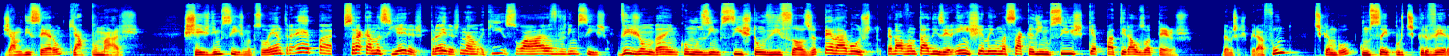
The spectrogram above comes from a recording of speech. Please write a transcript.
Já me disseram que há pomares cheios de imbecis. Uma pessoa entra, epá, será que há macieiras, pereiras? Não, aqui só há árvores de imbecis. Vejam bem como os imbecis estão viçosos, até dá gosto, até dá vontade de dizer, encha-me uma saca de imbecis que é para tirá-los ao tejo. Vamos respirar fundo, descambou. Comecei por descrever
